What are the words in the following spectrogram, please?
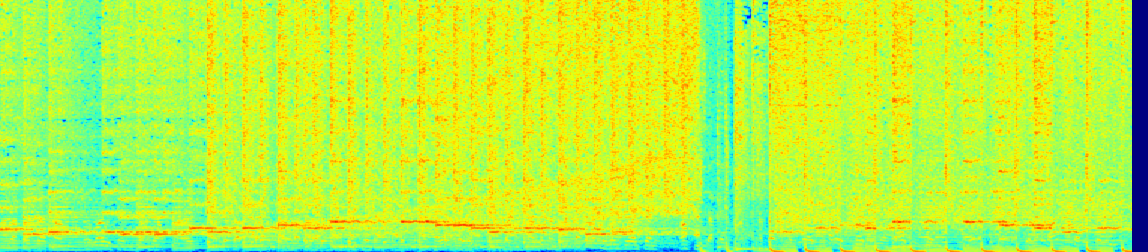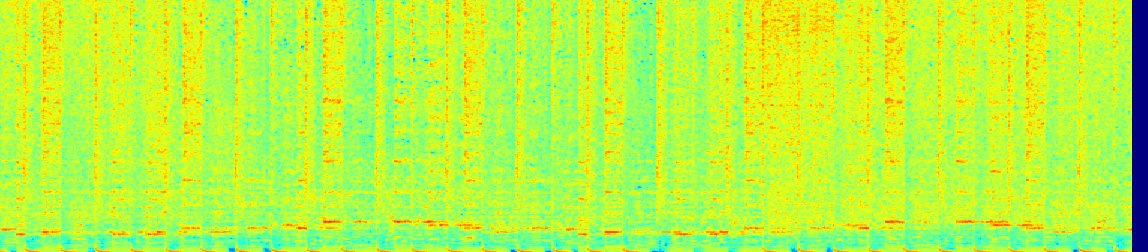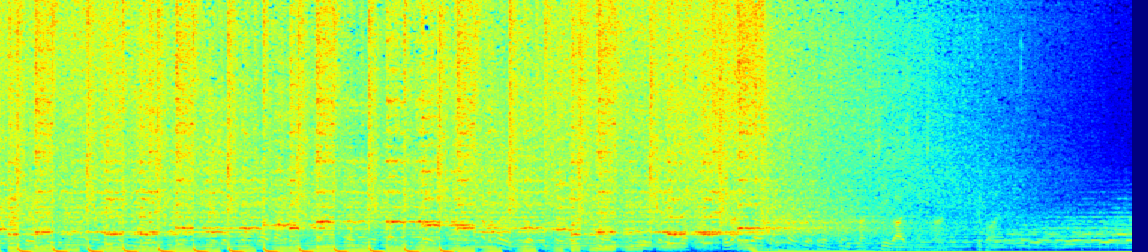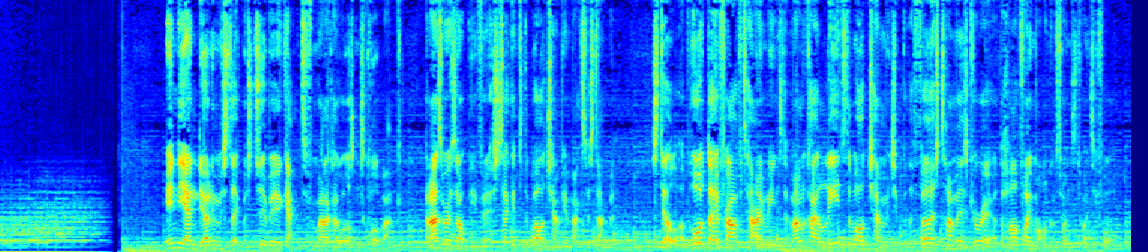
In the end, the only mistake was too big a gap for Malachi Wilson's clawback, and as a result, he finished second to the world champion Max Verstappen. Still, a poor day for AlphaTauri means that Malachi leads the world championship for the first time in his career at the halfway mark of 2024.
